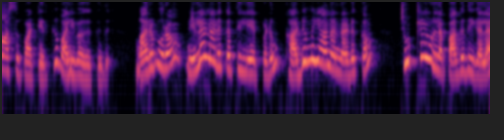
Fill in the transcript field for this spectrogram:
மாசுபாட்டிற்கு வழிவகுக்குது. மறுபுறம் நிலநடுக்கத்தில் ஏற்படும் கடுமையான நடுக்கம் சுற்றியுள்ள பகுதிகளை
